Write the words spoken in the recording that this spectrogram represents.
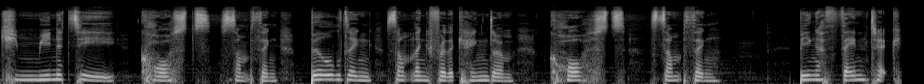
Community costs something. Building something for the kingdom costs something. Being authentic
